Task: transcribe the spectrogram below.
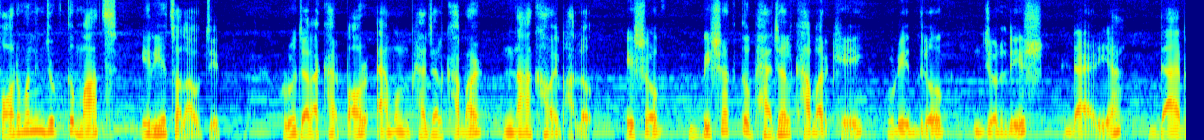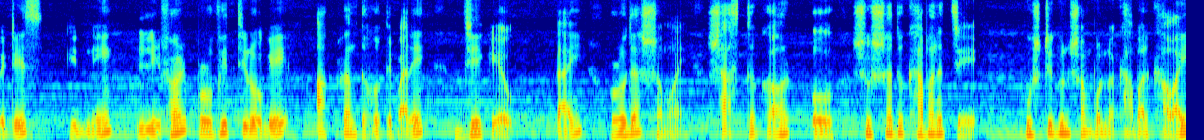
ফরমালিনযুক্ত মাছ এড়িয়ে চলা উচিত। রোজা রাখার পর এমন ভেজাল খাবার না খাওয়াই ভালো। এসব বিষাক্ত ভেজাল খাবার খেয়ে হৃদরোগ jaundice diarrhoea, diabetes, kidney, liver প্রভৃতি রোগে আক্রান্ত হতে পারে যে কেউ। তাই রোজার সময় স্বাস্থ্যকর ও সুস্বাদু খাবারের চেয়ে পুষ্টিগুণ সম্পন্ন খাবার খাওয়াই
